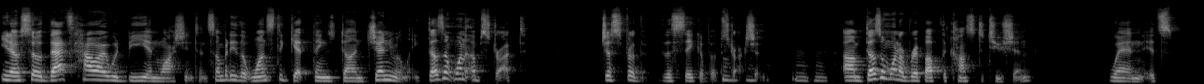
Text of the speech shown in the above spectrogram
you know, so that's how I would be in Washington. Somebody that wants to get things done genuinely, doesn't want to obstruct, just for the, the sake of obstruction. Um, doesn't want to rip up the Constitution when it's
